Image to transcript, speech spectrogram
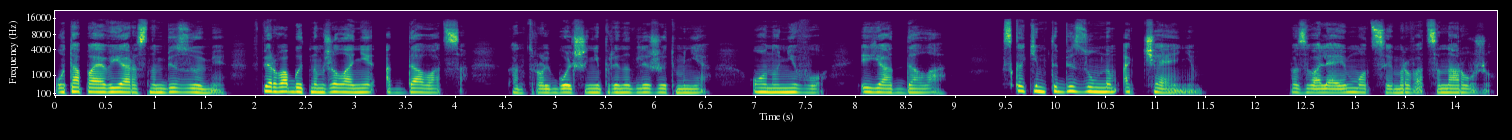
утопая в яростном безумии, в первобытном желании отдаваться. Контроль больше не принадлежит мне, он у него, и я отдала с каким-то безумным отчаянием, позволяя эмоциям рваться наружу.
